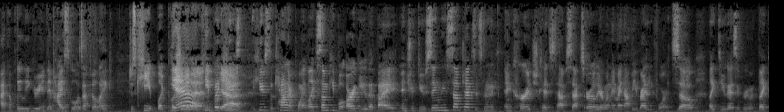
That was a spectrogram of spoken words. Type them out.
i completely agree and then high schools i feel like Just keep like pushing Yeah, it in. keep- But yeah. here's, here's the counterpoint. Like some people argue that by introducing these subjects, it's going to encourage kids to have sex earlier when they might not be ready for it. So, like, do you guys agree with like?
